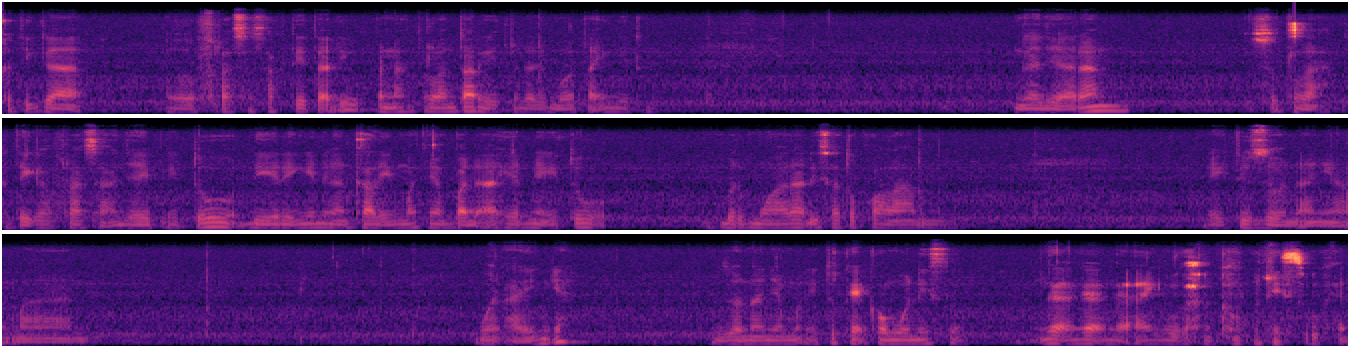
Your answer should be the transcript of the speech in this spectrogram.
ketika uh, frasa sakti tadi pernah terlontar gitu dari Aing gitu. Nggak jarang setelah ketika frasa ajaib itu diiringi dengan kalimat yang pada akhirnya itu bermuara di satu kolam. Yaitu zona nyaman. Buat Aing ya zona nyaman itu kayak komunis tuh. Nggak nggak nggak Aing bukan komunis bukan.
